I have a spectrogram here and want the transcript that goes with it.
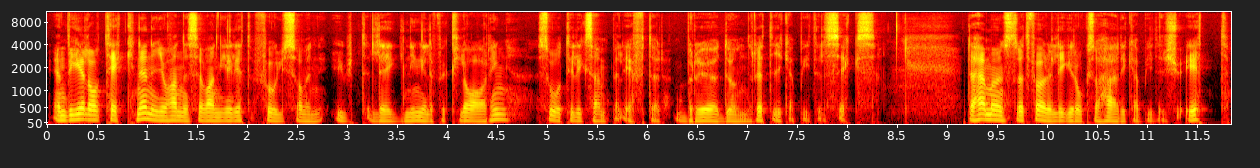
En del av tecknen i Johannesevangeliet följs av en utläggning eller förklaring. Så till exempel efter brödundret i kapitel 6. Det här mönstret föreligger också här i kapitel 21.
